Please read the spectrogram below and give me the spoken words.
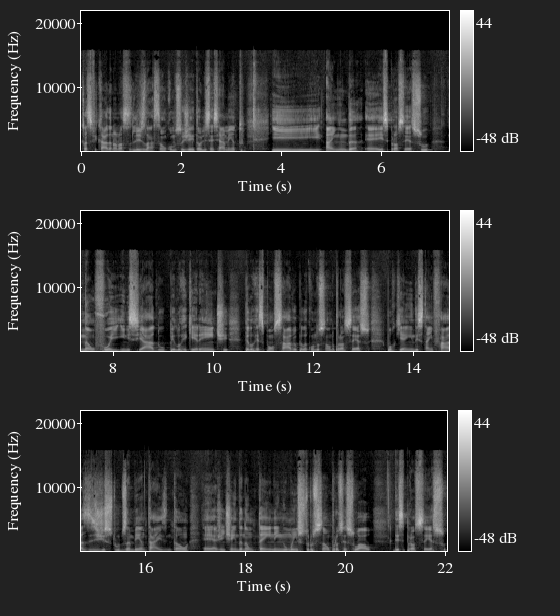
classificada na nossa legislação como sujeita ao licenciamento, e ainda é, esse processo não foi iniciado pelo requerente, pelo responsável pela condução do processo, porque ainda está em fases de estudos ambientais. Então, é, a gente ainda não tem nenhuma instrução processual desse processo.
